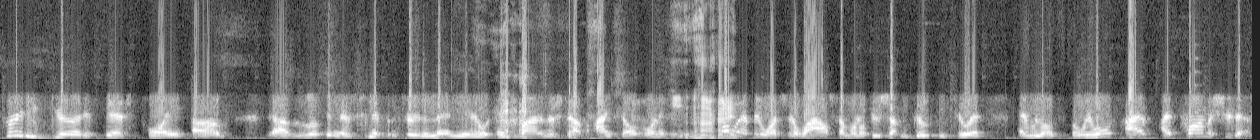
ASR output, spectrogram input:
pretty good at this point of uh, looking and sniffing through the menu and finding the stuff I don't want to eat. right. Oh, every once in a while, someone will do something goofy to it, and we will. But we won't. I I promise you this.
